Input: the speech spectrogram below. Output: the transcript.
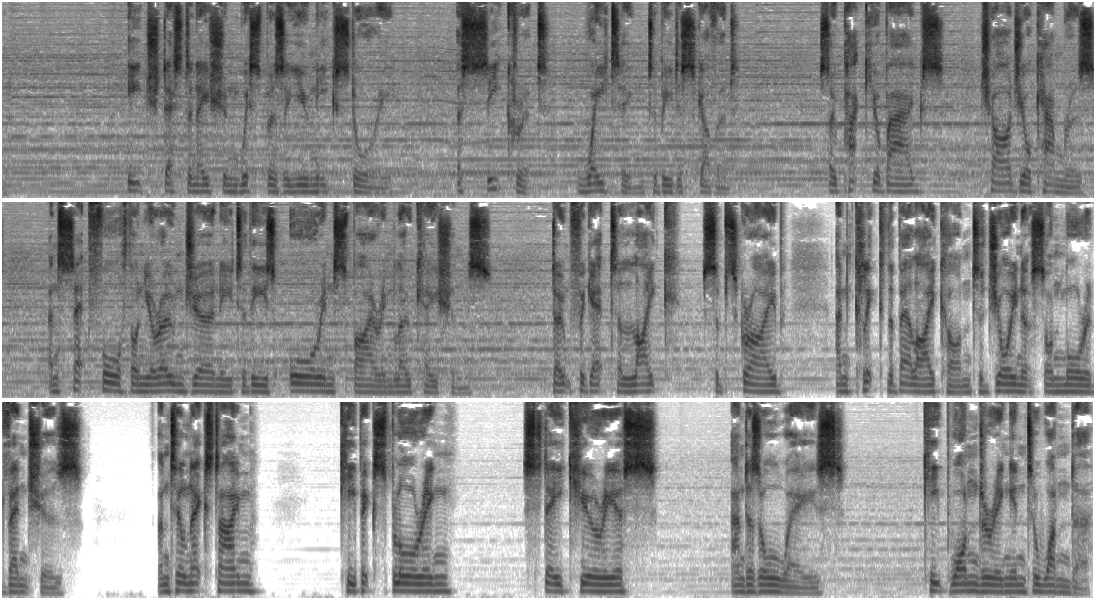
Each destination whispers a unique story, a secret waiting to be discovered. So pack your bags, charge your cameras, and set forth on your own journey to these awe-inspiring locations. Don't forget to like, subscribe, and click the bell icon to join us on more adventures. Until next time, keep exploring, stay curious, and as always, keep wandering into wonder.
